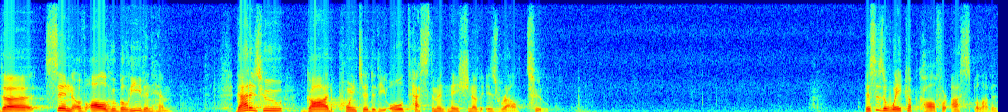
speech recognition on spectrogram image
the sin of all who believe in him that is who God pointed the Old Testament nation of Israel to. This is a wake up call for us, beloved,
